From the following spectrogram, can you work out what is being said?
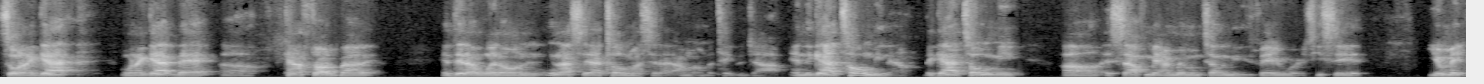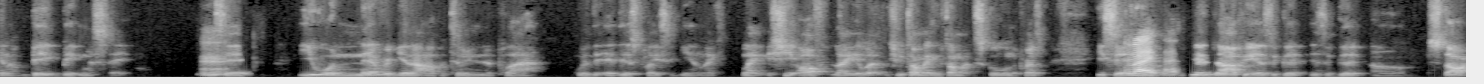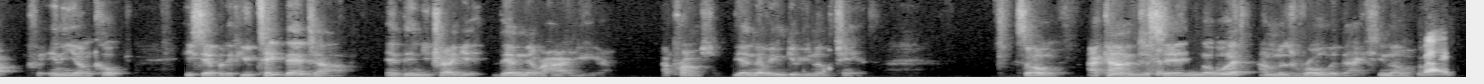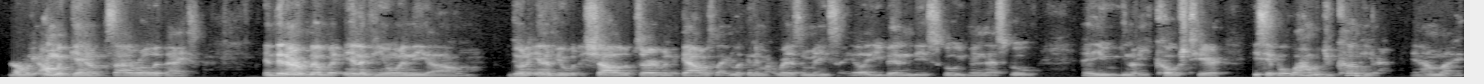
So when I got when I got back, uh, kind of thought about it. And then I went on and, you know, I said, I told him, I said, I'm, I'm gonna take the job. And the guy told me now, the guy told me uh, at South Meck, I remember him telling me these very words. He said, You're making a big, big mistake. Mm. He said, You will never get an opportunity to apply with at this place again. Like, like she off like it was she was talking about he was talking about the school and the principal. He said, right, you know, your job here is a good is a good um, start for any young coach. He said, but if you take that job and then you try to get, they'll never hire you here. I promise you. They'll never even give you another chance. So I kind of just said, you know what? I'm just roll the dice, you know? Right. I'm a, I'm a gambler, so I roll the dice. And then I remember interviewing the um doing an interview with the Charlotte Observer, and the guy was like looking at my resume, he said, Oh, you've been in these schools, you've been in that school, and you, you know, you coached here. He said, But why would you come here? And I'm like,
